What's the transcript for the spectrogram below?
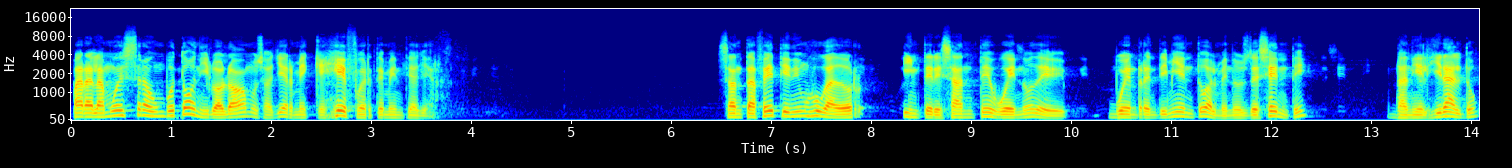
Para la muestra un botón, y lo hablábamos ayer, me quejé fuertemente ayer. Santa Fe tiene un jugador interesante, bueno, de buen rendimiento, al menos decente, Daniel Giraldo,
